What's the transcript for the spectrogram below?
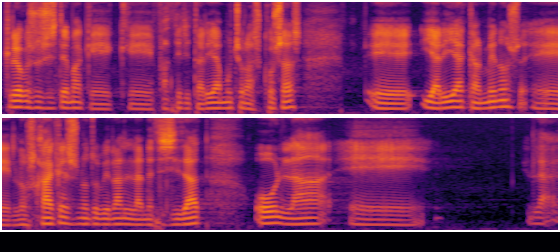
creo que es un sistema que, que facilitaría mucho las cosas y haría que al menos los hackers no tuvieran la necesidad o eh, la,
